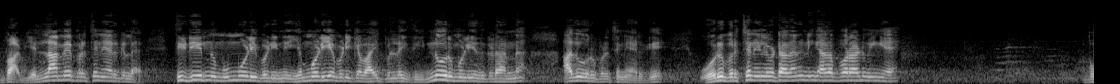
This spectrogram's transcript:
இப்போ எல்லாமே பிரச்சனையா இருக்குல்ல. திடீர்னு மும்மொழி படின்னு எம்மொழியே படிக்க வாய்ப்பு இல்லை இது இன்னொரு மொழி எதுக்கடான்னு அது ஒரு பிரச்சனையா இருக்கு. ஒரு பிரச்சனையில் விட்டா தானே நீங்கள் அதை போராடுவீங்க? அப்போ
